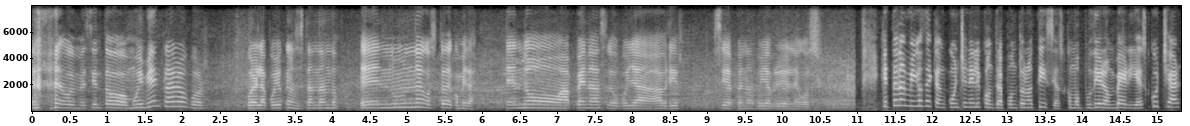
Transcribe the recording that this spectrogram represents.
me siento muy bien, claro, por, por el apoyo que nos están dando. En un negocio de comida. Eh, no, apenas lo voy a abrir. Sí, apenas voy a abrir el negocio. ¿Qué tal amigos de Cancún Channel y Contrapunto Noticias? Como pudieron ver y escuchar,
